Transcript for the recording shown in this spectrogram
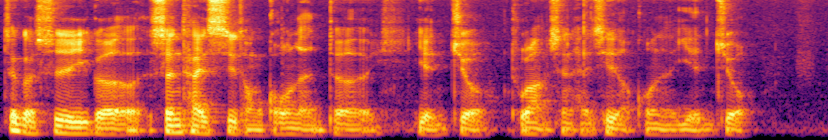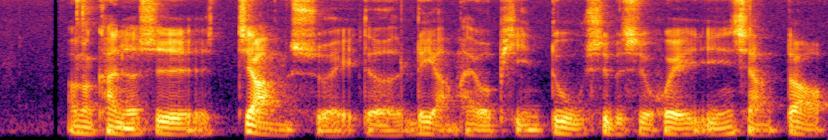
这个是一个生态系统功能的研究，土壤生态系统功能的研究。他们看的是降水的量还有频度是不是会影响到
